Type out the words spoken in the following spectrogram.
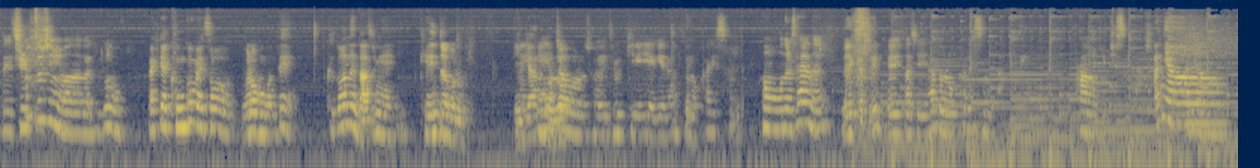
되게 질투심이 많아가지고 아 그냥 궁금해서 물어본 건데 그거는 나중에 개인적으로 얘기하는 네, 걸로 개인적으로 저희들끼리 얘기를 하도록 하겠습니다. 그럼 오늘 사연은 여기까지. 여기까지 하도록 하겠습니다. 다음에 뵙겠습니다. 안녕. 안녕.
